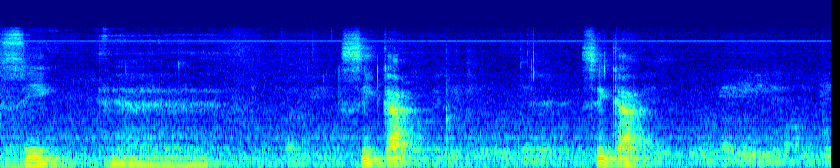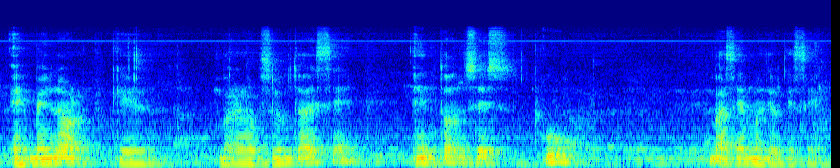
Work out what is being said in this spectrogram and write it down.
si, eh, si K, si K es menor que el valor absoluto de C, entonces U va a ser mayor que 0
